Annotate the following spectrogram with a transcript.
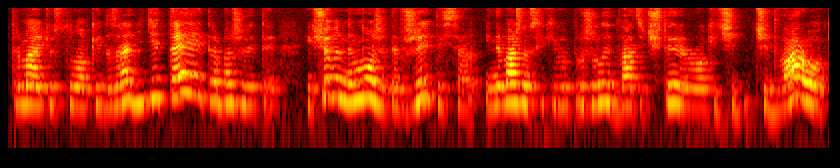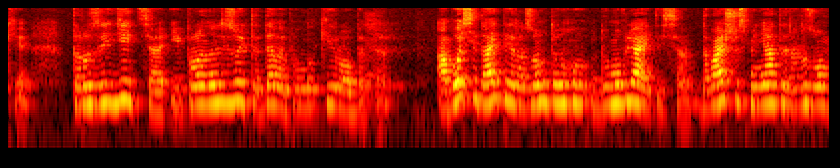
Тримають установки, де заради дітей треба жити. Якщо ви не можете вжитися, і не важливо, скільки ви прожили 24 роки чи, чи 2 роки, то розійдіться і проаналізуйте, де ви помилки робите. Або сідайте і разом домовляйтеся. Давай щось міняти разом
